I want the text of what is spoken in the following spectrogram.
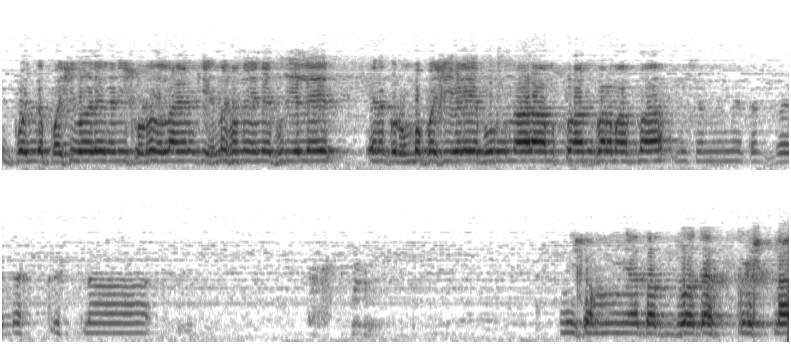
இப்போ இந்த பசி வேலையில நீ சொல்றதெல்லாம் எனக்கு என்ன சொன்ன என்ன புரியல. எனக்கு ரொம்ப பசி வேலையை போடுந்தாளாம் சுவாமி பரமாத்மா. கிருஷ்ணா. தத்வத கிருஷ்ணா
